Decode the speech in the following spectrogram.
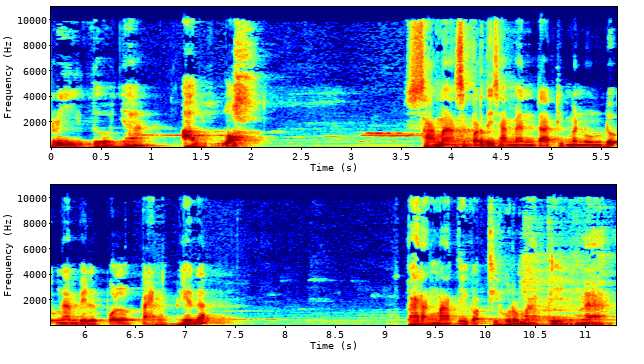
ridhonya Allah. Sama seperti sampean tadi menunduk ngambil pulpen, gitu. Barang mati kok dihormati. Nah,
